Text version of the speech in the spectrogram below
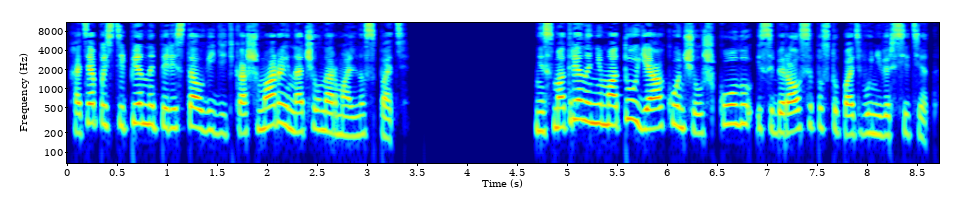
хотя постепенно перестал видеть кошмары и начал нормально спать. Несмотря на немоту, я окончил школу и собирался поступать в университет.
